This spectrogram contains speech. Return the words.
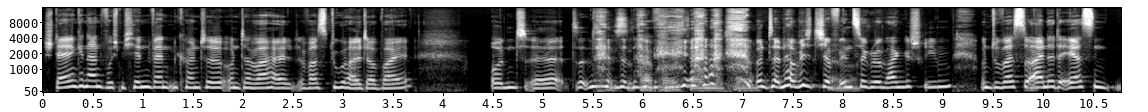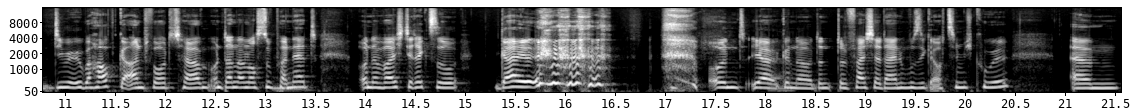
Stellen genannt, wo ich mich hinwenden könnte und da war halt, warst du halt dabei. Und, äh, dann, ja. und dann habe ich dich auf ja. Instagram angeschrieben und du warst so ja. eine der ersten, die mir überhaupt geantwortet haben und dann auch noch super mhm. nett. Und dann war ich direkt so, geil. und ja, genau, dann, dann fand ich ja deine Musik auch ziemlich cool. Ähm,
